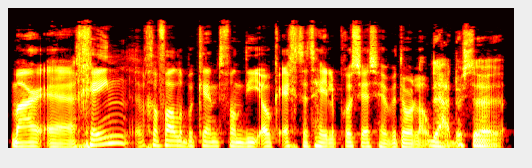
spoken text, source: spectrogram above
Maar eh, geen gevallen bekend van die ook echt het hele proces hebben doorlopen. Ja, dus de,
